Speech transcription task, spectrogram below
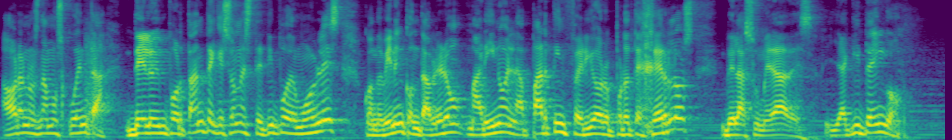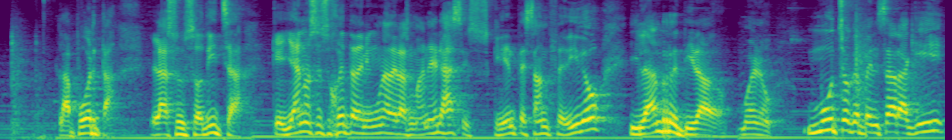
ahora nos damos cuenta de lo importante que son este tipo de muebles cuando vienen con tablero marino en la parte inferior, protegerlos de las humedades. Y aquí tengo la puerta, la susodicha, que ya no se sujeta de ninguna de las maneras y sus clientes han cedido y la han retirado. Bueno, mucho que pensar aquí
